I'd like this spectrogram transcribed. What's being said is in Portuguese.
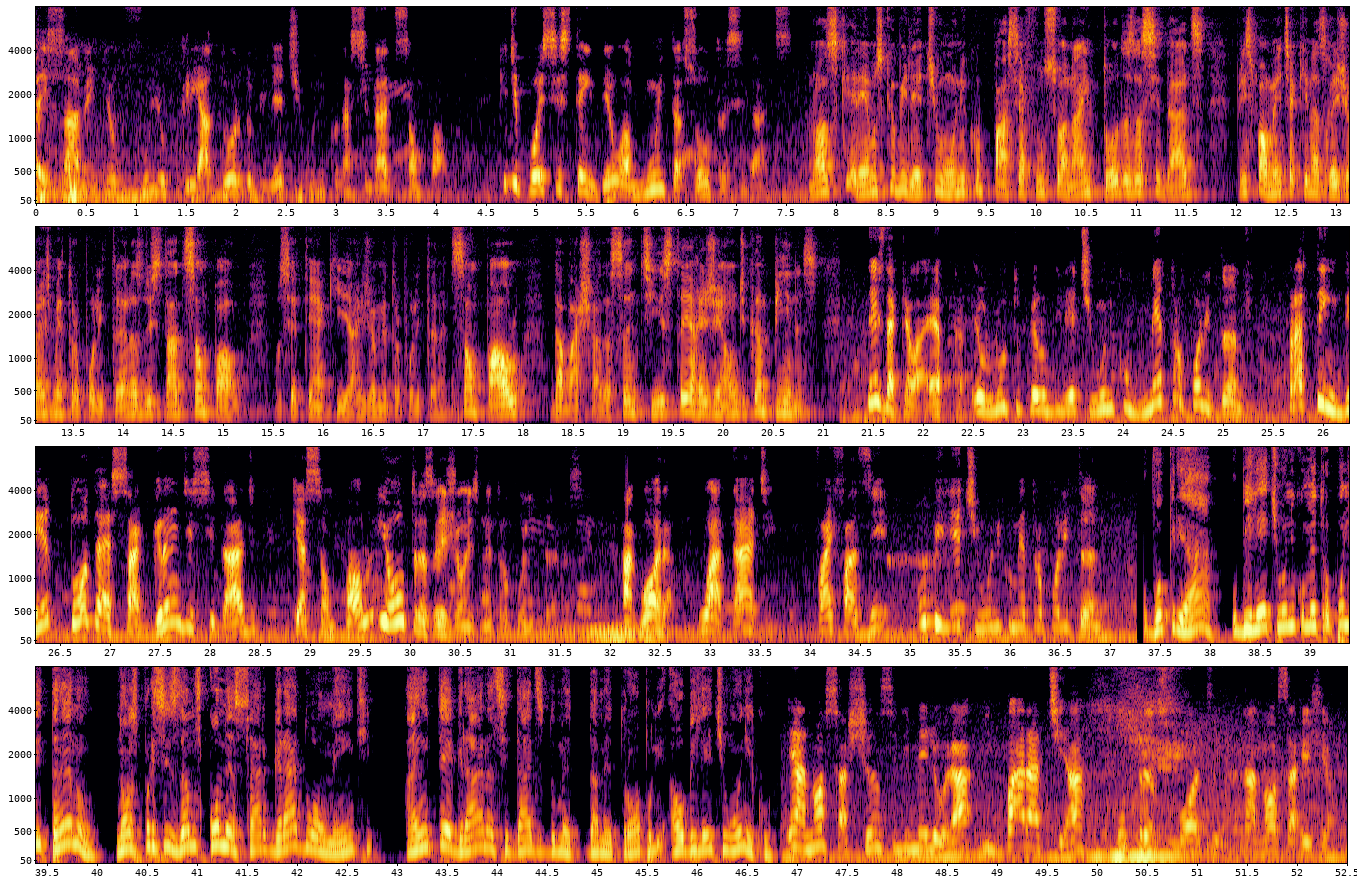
Vocês sabem que eu fui o criador do bilhete único na cidade de São Paulo, que depois se estendeu a muitas outras cidades. Nós queremos que o bilhete único passe a funcionar em todas as cidades, principalmente aqui nas regiões metropolitanas do estado de São Paulo. Você tem aqui a região metropolitana de São Paulo, da Baixada Santista e a região de Campinas. Desde aquela época, eu luto pelo bilhete único metropolitano, para atender toda essa grande cidade que é São Paulo e outras regiões metropolitanas. Agora, o Haddad vai fazer o bilhete único metropolitano. Vou criar o bilhete único metropolitano. Nós precisamos começar gradualmente a integrar as cidades do, da metrópole ao bilhete único. É a nossa chance de melhorar e baratear o transporte na nossa região.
